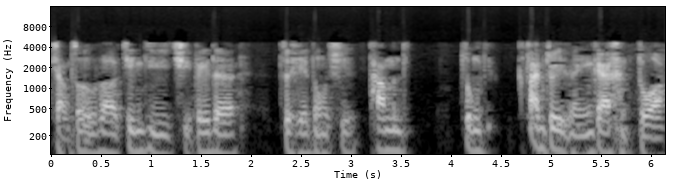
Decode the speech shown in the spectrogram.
享受到经济起飞的。这些东西，他们中犯罪人应该很多。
